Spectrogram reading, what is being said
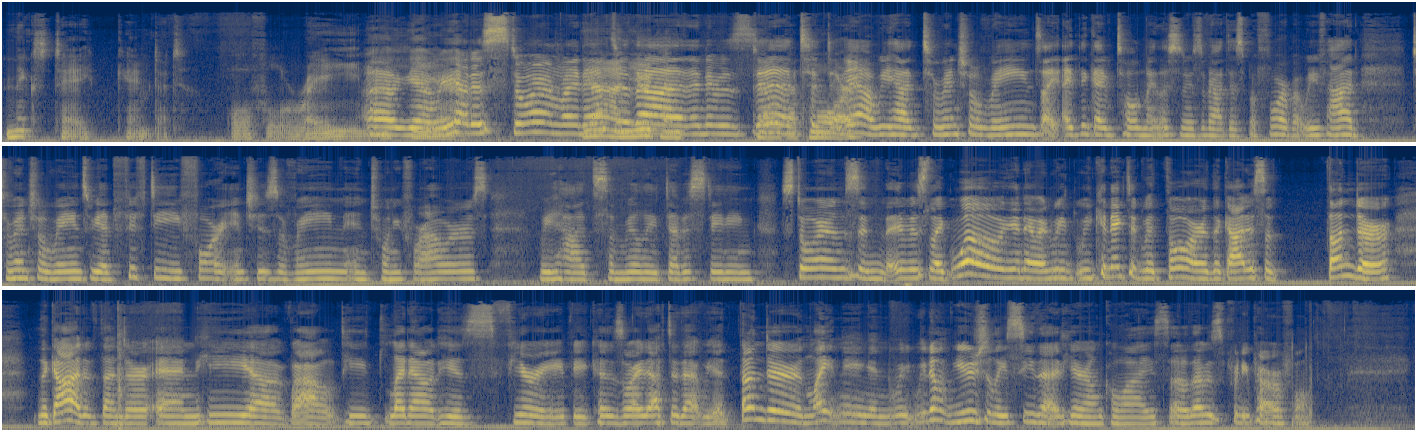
next day came that awful rain. Oh yeah, we had a storm right Yeah, after and that, and it was uh, yeah, we had torrential rains. I, I think I've told my listeners about this before, but we've had torrential rains. We had 54 inches of rain in 24 hours. We had some really devastating storms, and it was like whoa, you know. And we we connected with Thor, the goddess of thunder the god of thunder and he uh, wow he let out his fury because right after that we had thunder and lightning and we, we don't usually see that here on kauai so that was pretty powerful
